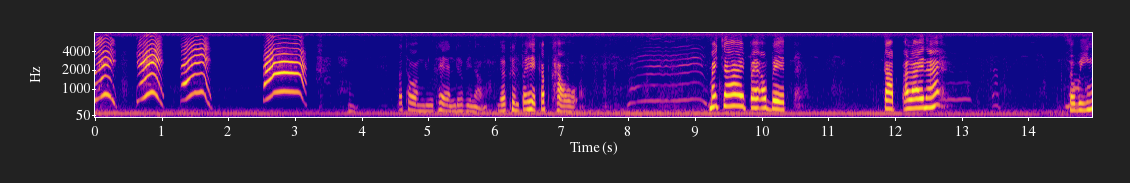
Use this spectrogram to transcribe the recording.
วิ่งตีตี ตาทองอยู่แทนเดี๋ยวพี่น้องเดี๋ยวขึ้นไปเห็ดกับเขาวไม่ใช่ไปเอาเบ็ดกับอะไรนะ สวิง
